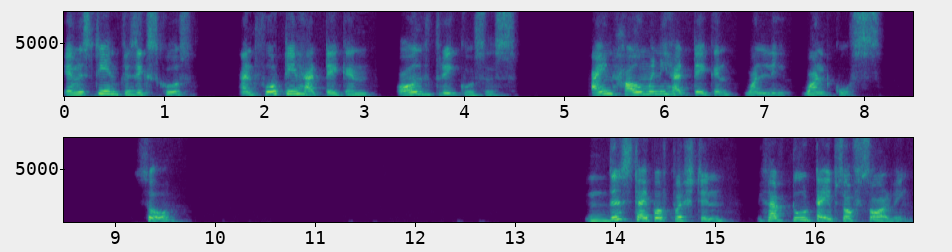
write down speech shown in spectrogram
chemistry and physics course, and 14 had taken all the three courses. Find how many had taken only one course. So, in this type of question, we have two types of solving.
